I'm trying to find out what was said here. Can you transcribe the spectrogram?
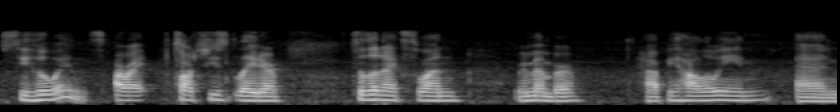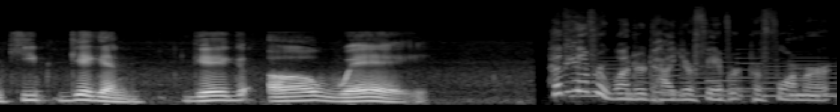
see who wins. All right, talk to you later. Till the next one. Remember, Happy Halloween and keep gigging. Gig away. Have you ever wondered how your favorite performer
